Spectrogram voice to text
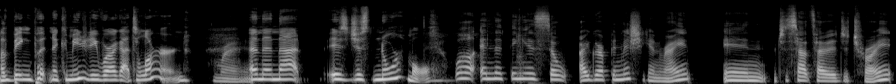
of being put in a community where I got to learn. right And then that is just normal. Well, and the thing is, so I grew up in Michigan, right? In just outside of Detroit.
